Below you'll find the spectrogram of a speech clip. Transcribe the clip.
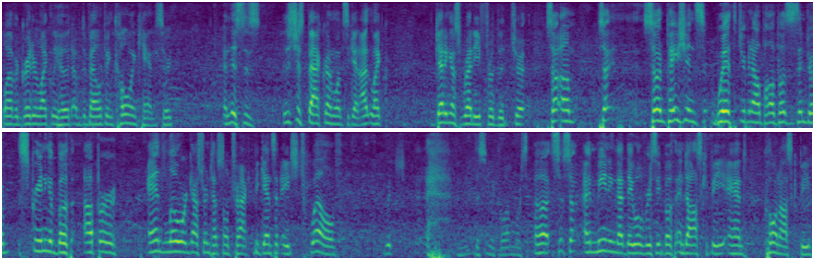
will have a greater likelihood of developing colon cancer. And this is this is just background once again. I like getting us ready for the ju- so um so so in patients with juvenile polyposis syndrome, screening of both upper and lower gastrointestinal tract begins at age 12, which this would make a lot more sense. Uh, so, so and meaning that they will receive both endoscopy and colonoscopy.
